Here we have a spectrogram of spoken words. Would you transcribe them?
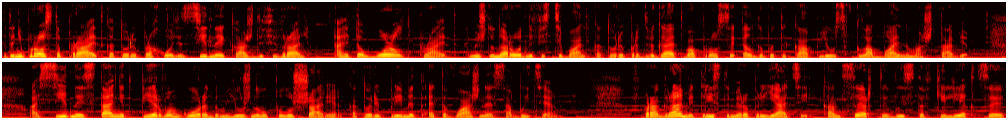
это не просто Pride, который проходит в Сиднее каждый февраль, а это World Pride – международный фестиваль, который продвигает вопросы ЛГБТК+, в глобальном масштабе. А Сидней станет первым городом Южного полушария, который примет это важное событие. В программе 300 мероприятий, концерты, выставки, лекции,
